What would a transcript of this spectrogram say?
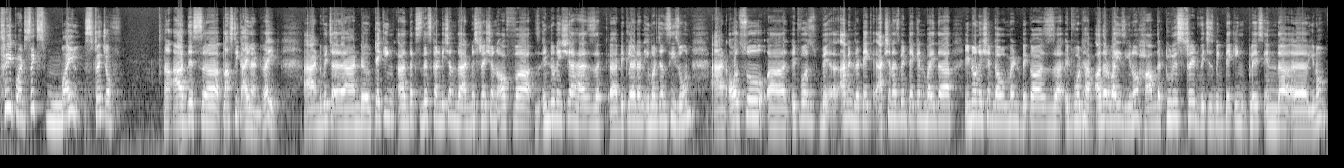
3.6 mile stretch of uh, uh, this uh, plastic island right and which uh, and taking uh, this, this condition the administration of uh, Indonesia has declared an emergency zone. And also it was I mean the take action has been taken by the Indonesian government because it would have otherwise you know harm the tourist trade which is being taking place in the you know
